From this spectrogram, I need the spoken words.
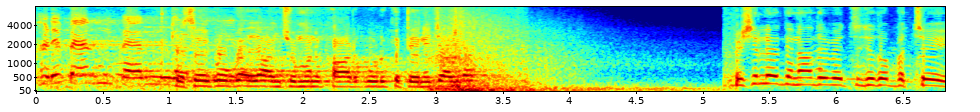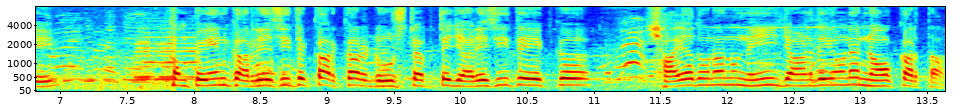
ਖੜੇ ਪੈਰ ਨੂੰ ਪੈਰ ਨੂੰ ਕਿਸੇ ਕੋ। ਅੰਸ਼ੁਮਨ ਕਾਰਡ ਕੂਡ ਕਿਤੇ ਨਹੀਂ ਚੱਲਦਾ। ਪਿਛਲੇ ਦਿਨਾਂ ਦੇ ਵਿੱਚ ਜਦੋਂ ਬੱਚੇ ਕੰਪੇਨ ਕਰ ਰਹੇ ਸੀ ਤੇ ਘਰ ਘਰ ਡੋਰ ਸਟੈਪ ਤੇ ਜਾ ਰਹੇ ਸੀ ਤੇ ਇੱਕ ਸ਼ਾਇਦ ਉਹਨਾਂ ਨੂੰ ਨਹੀਂ ਜਾਣਦੇ ਉਹਨੇ ਨੌਕ ਕਰਤਾ।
